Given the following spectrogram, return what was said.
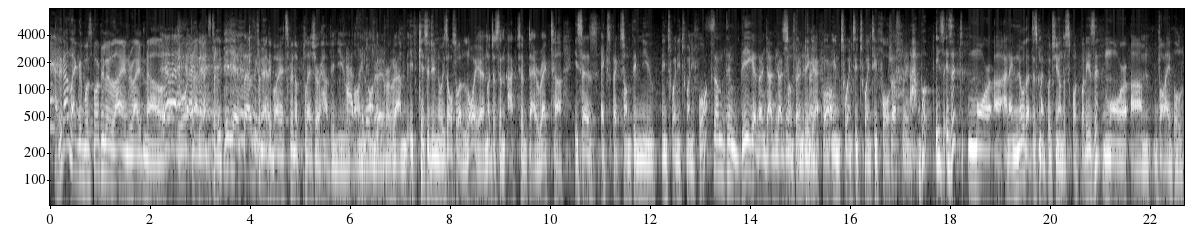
I think that's like the most popular line right now now. yes, that's exactly. Boy, it's been a pleasure having you on, on the program. In case you didn't know, he's also a lawyer, not just an actor, director. He says expect something new in 2024. Something bigger than Jack Jack Something bigger in 2024. Trust me. Uh, but is, is it more, uh, and I know that this might put you on the spot, but is it more um, viable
